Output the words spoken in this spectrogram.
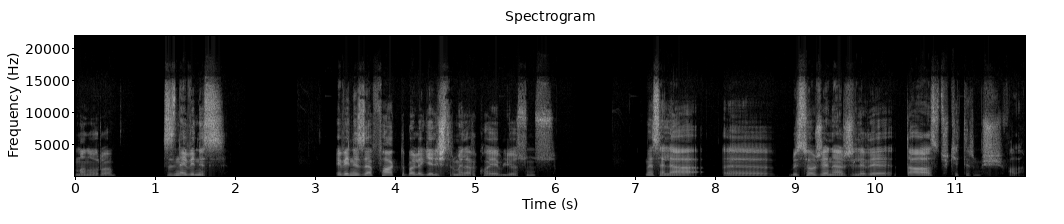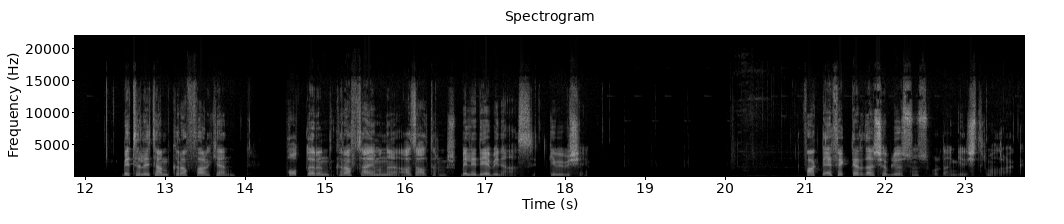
Manor'u sizin eviniz. Evinize farklı böyle geliştirmeler koyabiliyorsunuz. Mesela eee research enerjileri daha az tüketirmiş falan. Battle item craftlarken potların craft time'ını azaltırmış. Belediye binası gibi bir şey. Farklı efektleri de açabiliyorsunuz buradan geliştirme olarak.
